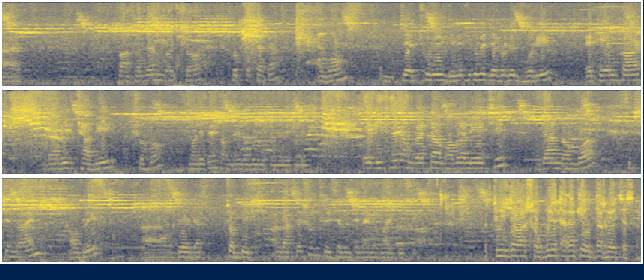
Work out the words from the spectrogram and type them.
আহ, পাঁচ হাজার নয়শো সত্তর টাকা এবং যে চুরির জিনিসগুলি যেগুলি ঘড়ি এটিএম কার্ড গাড়ির ছাবি সহ মালিকের রিকভারি এই বিষয়ে আমরা একটা মামলা নিয়েছি যার নম্বর সিক্সটি নাইন অবলিক দুই হাজার চব্বিশ under section three seventy nine of IPC চুরি যাওয়ার সবগুলি টাকা কি উদ্ধার হয়েছে স্যার?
